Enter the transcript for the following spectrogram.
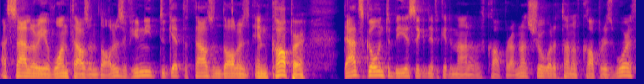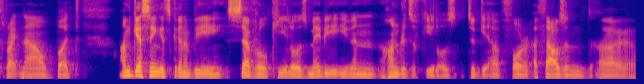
a salary of $1,000, if you need to get the $1,000 in copper, that's going to be a significant amount of copper. I'm not sure what a ton of copper is worth right now, but I'm guessing it's going to be several kilos, maybe even hundreds of kilos to get for a thousand uh,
